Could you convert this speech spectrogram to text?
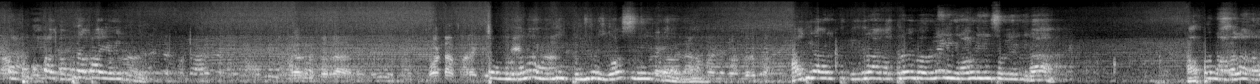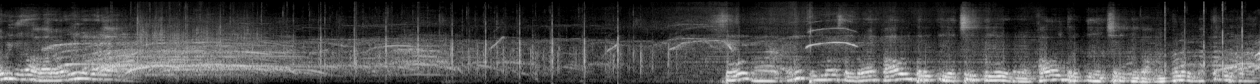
தப்பு தப்பா தப்பு தப்பா எழுதுது உங்களுக்கெல்லாம் வந்து கொஞ்சம் யோசனையும் கிடையாது. அதிகாரத்துக்கு எதிராக திறன்பவர்களே நீங்க ரவுடிங்கன்னு சொல்லுவீங்களா? அப்ப நாங்கெல்லாம் ரவுடிங்க தான் வேற கிடையாது ஸோ நான் என்ன தெளிவாக சொல்றேன் காவல்துறைக்கு எச்சரிக்கையே விடுறேன் காவல்துறைக்கு எச்சரிக்கை தான். இவ்வளவு மக்கள் இருக்கிறாங்க.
